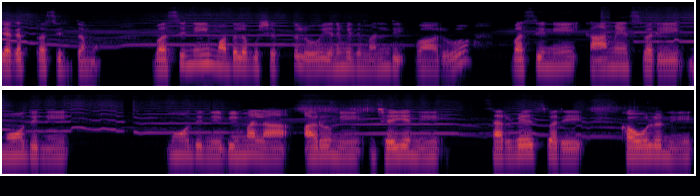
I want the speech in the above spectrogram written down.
జగత్ ప్రసిద్ధము వసిని మొదలగు శక్తులు ఎనిమిది మంది. వారు వసిని కామేశ్వరి మోదిని మోదిని విమల అరుణి జయని సర్వేశ్వరి కౌలుని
